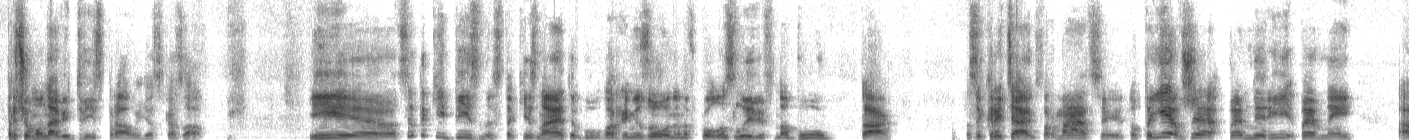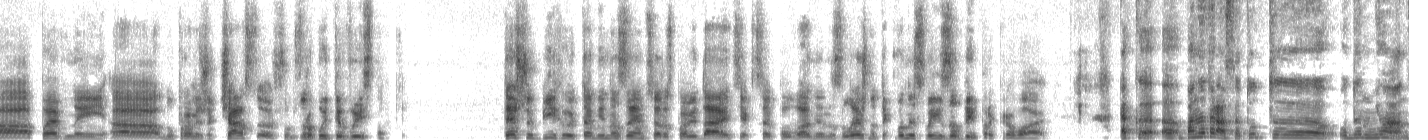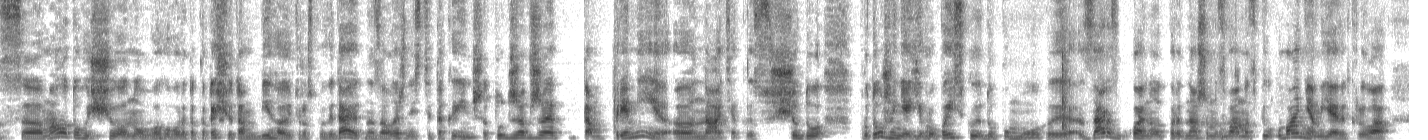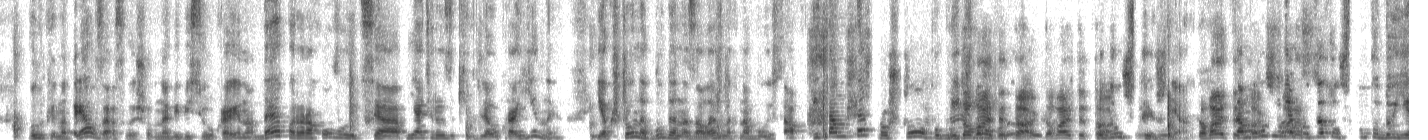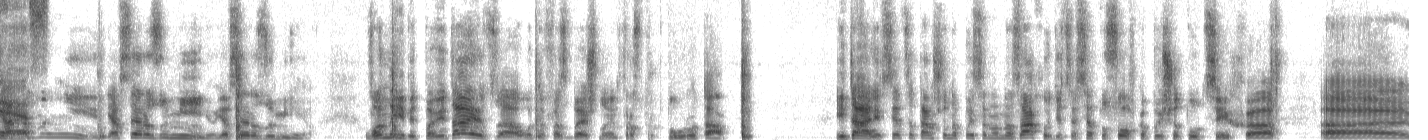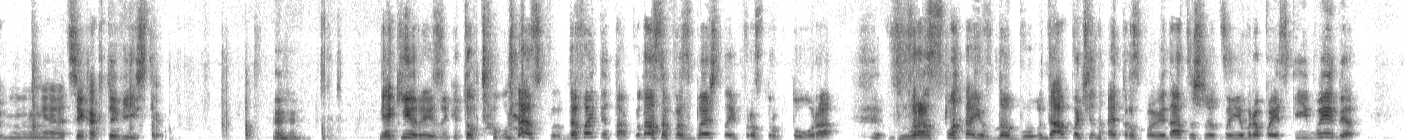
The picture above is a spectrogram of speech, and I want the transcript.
Причому навіть дві справи, я сказав. І е, це такий бізнес, такий, знаєте, був організований навколо зливів набу, так, закриття інформації. Тобто є вже певний певний, а, певний а, ну, проміжок часу, щоб зробити висновки. Те, що бігають там іноземці, розповідають, як це повинно незалежно, так вони свої зади прикривають. Так, е, пане Тарасе, тут е, один нюанс. Е, Мало того, що ну ви говорите про те, що там бігають, розповідають незалежність і таке інше. Тут же вже там прямі е, натяки щодо продовження європейської допомоги. Зараз, буквально, от перед нашим з вами спілкуванням, я відкрила великий матеріал. Зараз вийшов на BBC Україна, де перераховуються п'ять ризиків для України, якщо не буде незалежних НАБУ і САП. І там те, про що Ну, публічно давайте так, давайте так. тижня. Давайте так. Замовлення Зараз... процесу вступу до Я розумію, я все розумію, я все розумію. Вони відповідають за от ФСБшну інфраструктуру там. І далі, все це там, що написано на Заході, це вся тусовка пише тут цих, е, е, цих активістів. Угу. Які ризики? Тобто, у нас давайте так, у нас ФСБшна інфраструктура вросла і в набу, да, починають розповідати, що це європейський вибір.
